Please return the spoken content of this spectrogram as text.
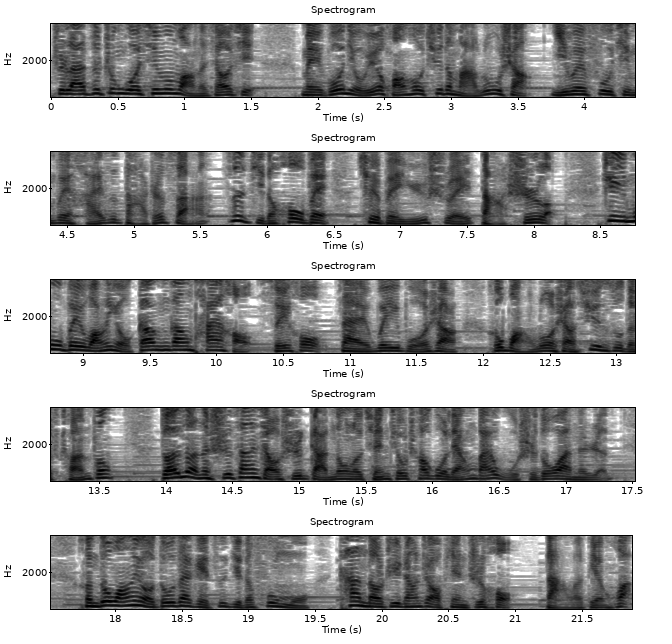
这来自中国新闻网的消息：美国纽约皇后区的马路上，一位父亲为孩子打着伞，自己的后背却被雨水打湿了。这一幕被网友刚刚拍好，随后在微博上和网络上迅速的传疯。短短的十三小时，感动了全球超过两百五十多万的人。很多网友都在给自己的父母看到这张照片之后打了电话。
